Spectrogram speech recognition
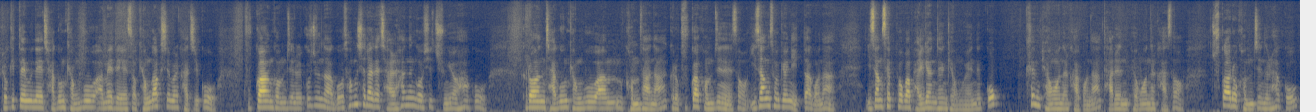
그렇기 때문에 자궁 경부암에 대해서 경각심을 가지고 국가암 검진을 꾸준하고 성실하게 잘 하는 것이 중요하고 그런 자궁 경부암 검사나 그런 국가 검진에서 이상 소견이 있다거나 이상 세포가 발견된 경우에는 꼭 큰 병원을 가거나 다른 병원을 가서 추가로 검진을 하고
